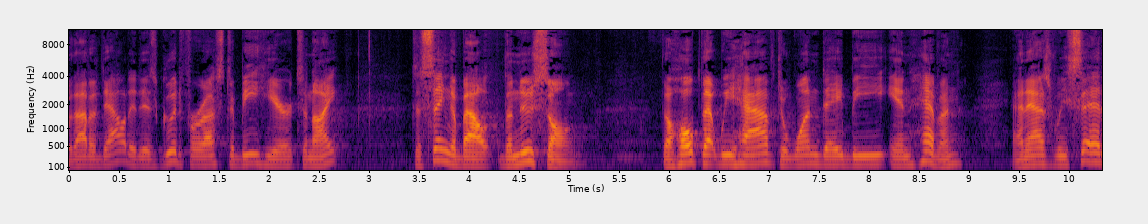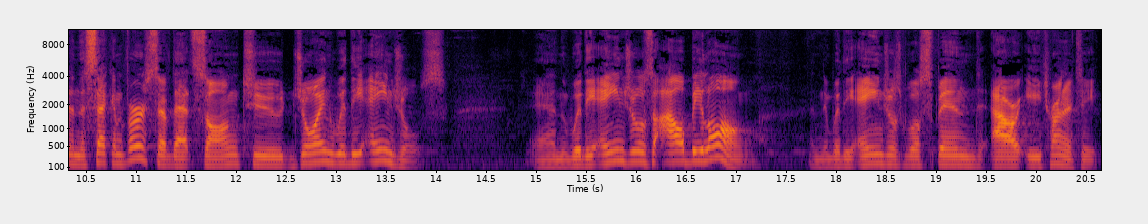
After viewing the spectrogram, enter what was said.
Without a doubt, it is good for us to be here tonight to sing about the new song, the hope that we have to one day be in heaven. And as we said in the second verse of that song, to join with the angels. And with the angels, I'll belong. And with the angels, we'll spend our eternity.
